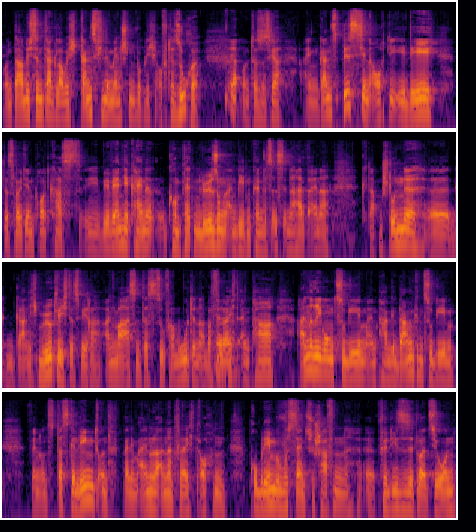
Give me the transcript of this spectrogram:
Und dadurch sind da, glaube ich, ganz viele Menschen wirklich auf der Suche. Ja. Und das ist ja ein ganz bisschen auch die Idee des heutigen Podcasts. Wir werden hier keine kompletten Lösungen anbieten können. Das ist innerhalb einer knappen Stunde äh, gar nicht möglich. Das wäre anmaßend, das zu vermuten. Aber vielleicht ein paar Anregungen zu geben, ein paar Gedanken zu geben, wenn uns das gelingt und bei dem einen oder anderen vielleicht auch ein Problembewusstsein zu schaffen äh, für diese Situation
